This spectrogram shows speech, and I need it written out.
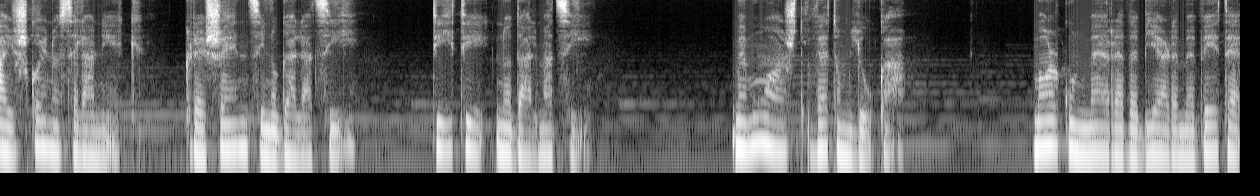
Ai shkoi në Selanik, Kreshenci në Galaci, Titi në Dalmaci. Me mua është vetëm Luka. Markun merre dhe bjere me vete,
